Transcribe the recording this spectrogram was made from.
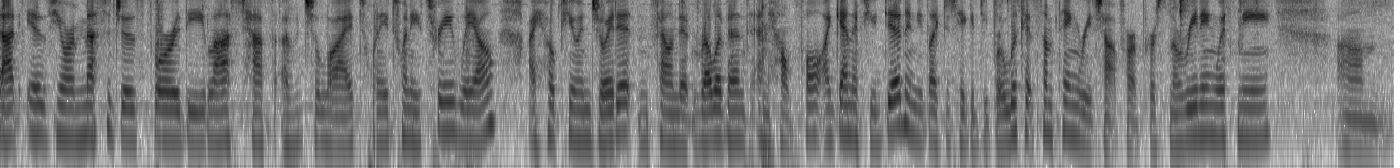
That is your messages for the last half of July 2023, Leo. I hope you enjoyed it and found it relevant and helpful. Again, if you did and you'd like to take a deeper look at something, reach out for a personal reading with me. Um,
